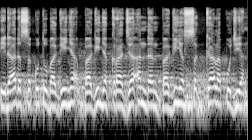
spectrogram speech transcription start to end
Tidak ada sekutu baginya, baginya kerajaan dan baginya segala pujian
